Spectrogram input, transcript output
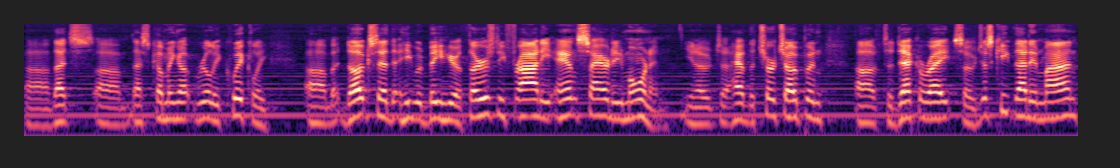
Uh, that's, um, that's coming up really quickly. Uh, but Doug said that he would be here Thursday, Friday, and Saturday morning, you know, to have the church open uh, to decorate. So just keep that in mind.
